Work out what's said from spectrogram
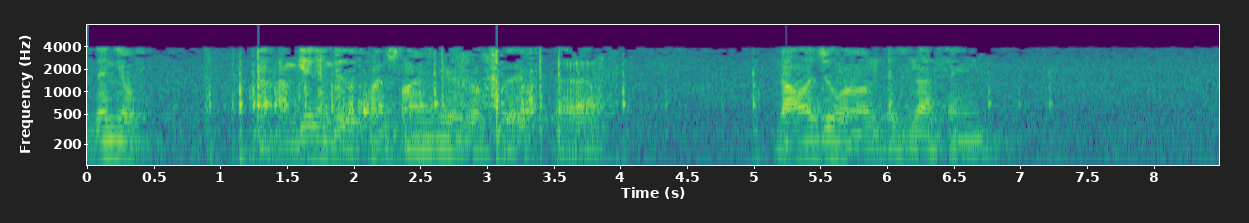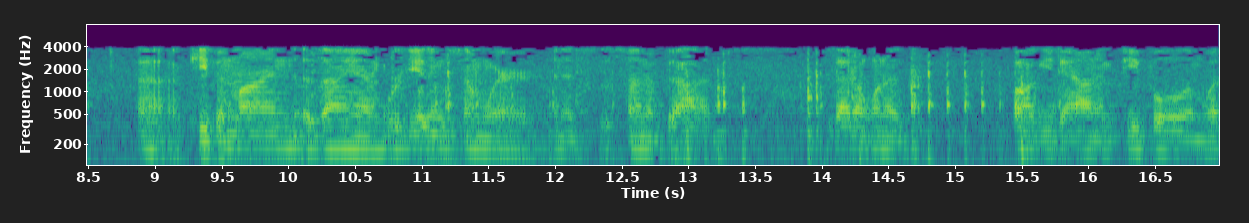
and then you'll. I'm getting to the punchline here real quick. Uh, knowledge alone is nothing. Uh, keep in mind, as I am, we're getting somewhere, and it's the Son of God. I don't want to bog you down in people and what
